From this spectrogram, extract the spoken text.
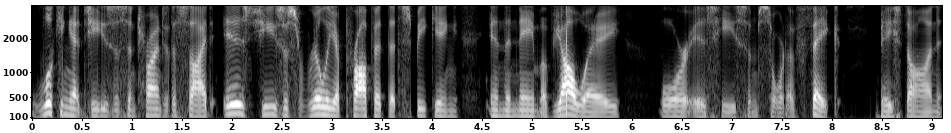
looking at Jesus and trying to decide is Jesus really a prophet that's speaking in the name of Yahweh, or is he some sort of fake based on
